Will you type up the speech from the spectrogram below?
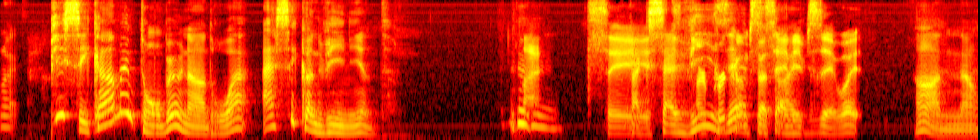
Ouais. puis c'est quand même tombé un endroit assez convenient. Ouais. C'est Fait que ça c'est un peu visait comme si ça avait visé, ouais. Ah non.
